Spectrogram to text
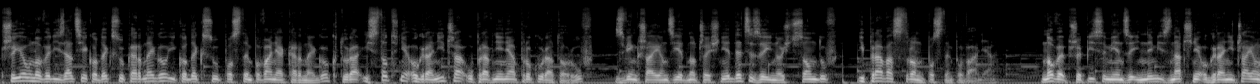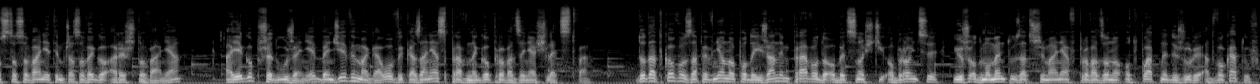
przyjął nowelizację kodeksu karnego i kodeksu postępowania karnego, która istotnie ogranicza uprawnienia prokuratorów, zwiększając jednocześnie decyzyjność sądów i prawa stron postępowania. Nowe przepisy innymi znacznie ograniczają stosowanie tymczasowego aresztowania, a jego przedłużenie będzie wymagało wykazania sprawnego prowadzenia śledztwa. Dodatkowo zapewniono podejrzanym prawo do obecności obrońcy, już od momentu zatrzymania wprowadzono odpłatne dyżury adwokatów,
